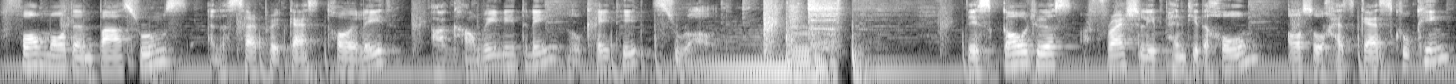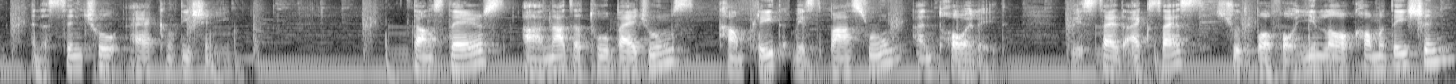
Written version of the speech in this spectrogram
Four modern bathrooms and a separate guest toilet are conveniently located throughout. This gorgeous, freshly painted home also has gas cooking and central air conditioning. Downstairs are another two bedrooms, complete with bathroom and toilet, with side access suitable for in-law accommodation,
